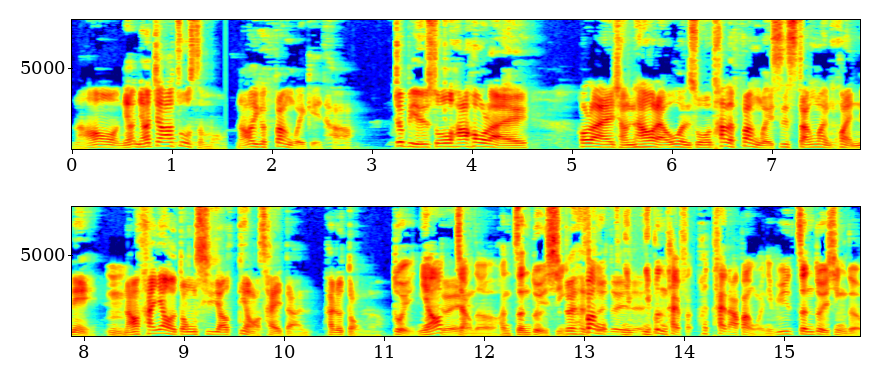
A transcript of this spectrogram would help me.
然后你要你要教他做什么，然后一个范围给他。就比如说他后来后来强他后来问说他的范围是三万块内，嗯。然后他要的东西要电脑菜单，他就懂了。对，你要讲的很针对性，对很范你你不能太太太大范围，你必须针对性的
